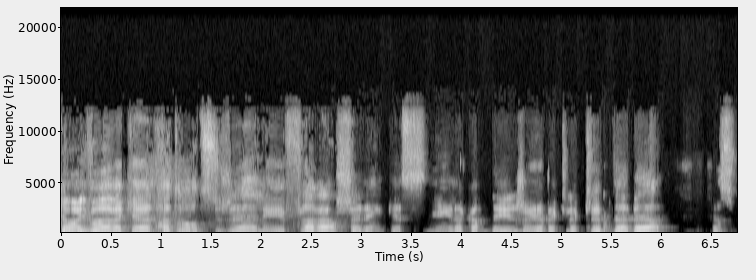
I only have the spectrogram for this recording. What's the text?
Quand il va avec euh, notre autre sujet, les Florence Schelling qui a signé là, comme DG avec le club de Berne. Qu'est-ce que vous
